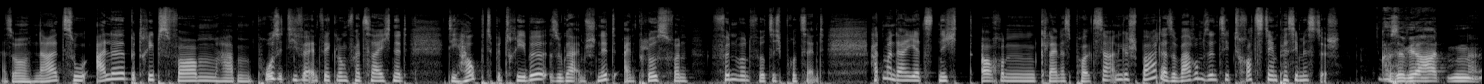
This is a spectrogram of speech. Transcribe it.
Also nahezu alle Betriebsformen haben positive Entwicklung verzeichnet, die Hauptbetriebe sogar im Schnitt ein Plus von 45 Prozent. Hat man da jetzt nicht auch ein kleines Polster angespart? Also warum sind Sie trotzdem pessimistisch? Also wir hatten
